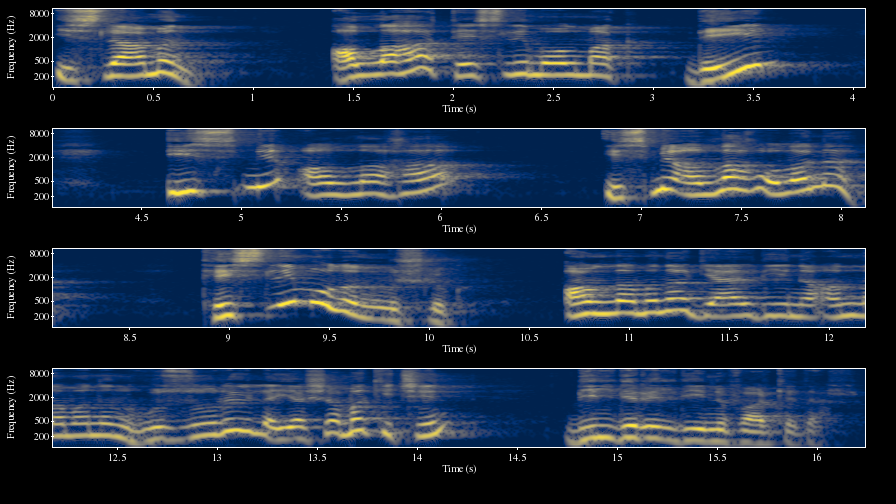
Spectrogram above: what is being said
İslam'ın Allah'a teslim olmak değil, ismi Allah'a, ismi Allah olana teslim olunmuşluk anlamına geldiğini anlamanın huzuruyla yaşamak için bildirildiğini fark eder.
